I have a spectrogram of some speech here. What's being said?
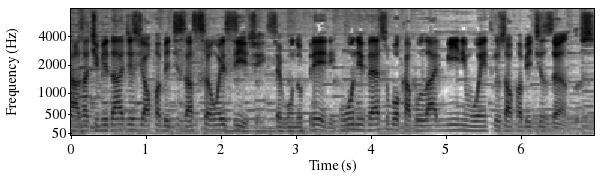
As atividades de alfabetização exigem, segundo Freire, um universo vocabular mínimo entre os alfabetizandos,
